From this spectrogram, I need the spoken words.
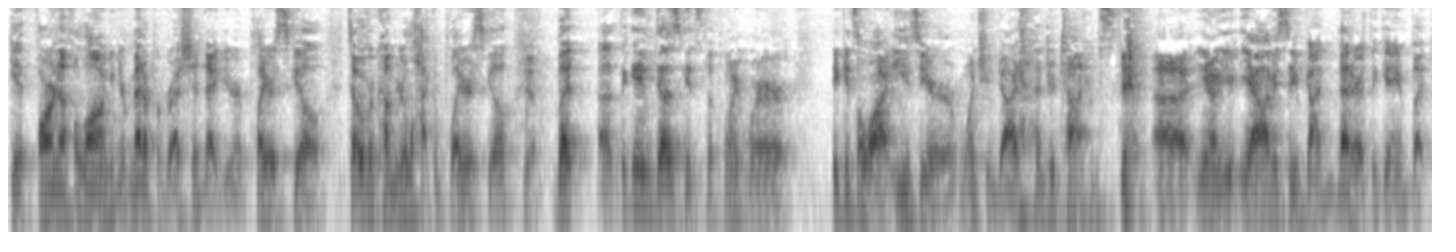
get far enough along in your meta progression that your player skill to overcome your lack of player skill. Yeah. But uh, the game does get to the point where it gets a lot easier once you've died a hundred times. Yeah. Uh, you know, you, yeah, obviously you've gotten better at the game, but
